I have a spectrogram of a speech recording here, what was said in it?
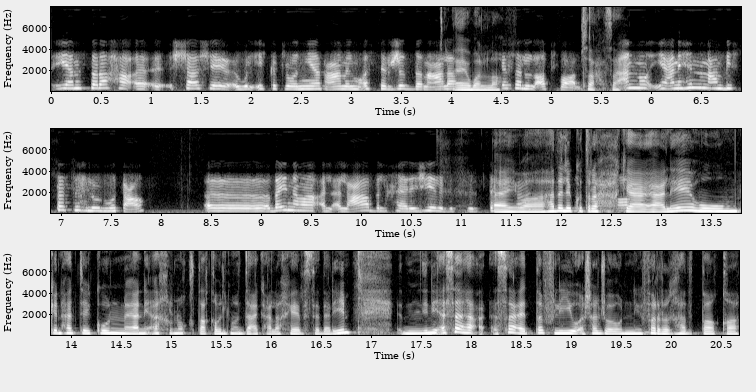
يعني الصراحة آه، الشاشة والإلكترونيات عامل مؤثر جدا على أي والله. كسل الأطفال. صح صح. لأنه يعني هن عم بيستسهلوا المتعة. بينما الألعاب الخارجية اللي بتتبع أيوه هذا اللي كنت راح أحكي عليه وممكن حتى يكون يعني آخر نقطة قبل ما ندعك على خير أستاذ ريم إني أساعد طفلي وأشجعه إنه يفرغ هذه الطاقة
